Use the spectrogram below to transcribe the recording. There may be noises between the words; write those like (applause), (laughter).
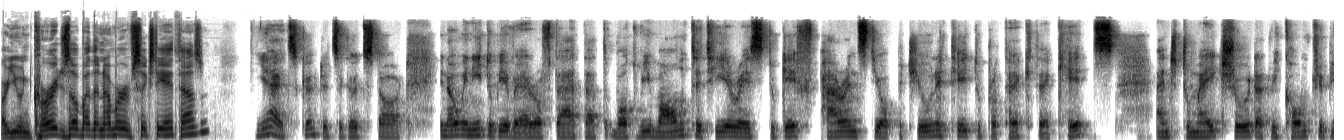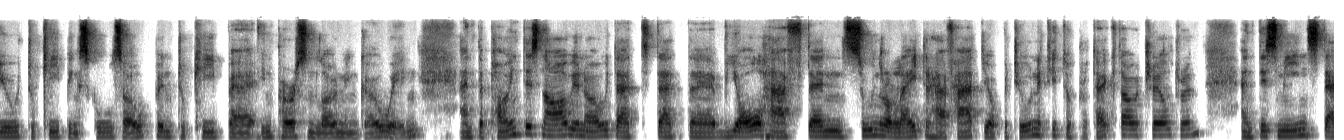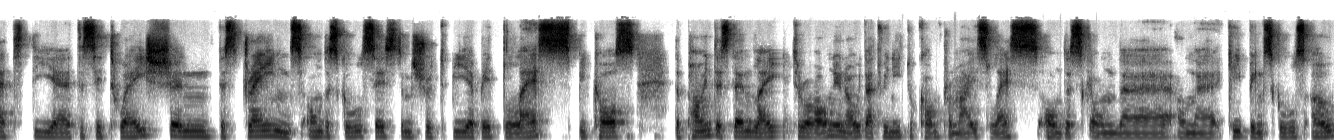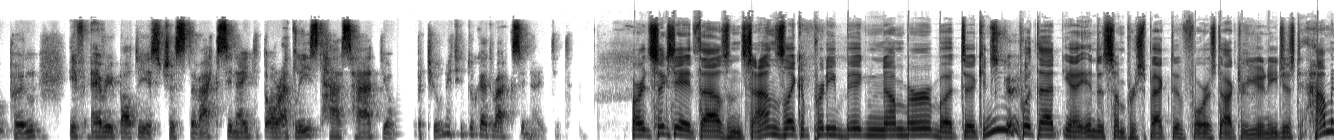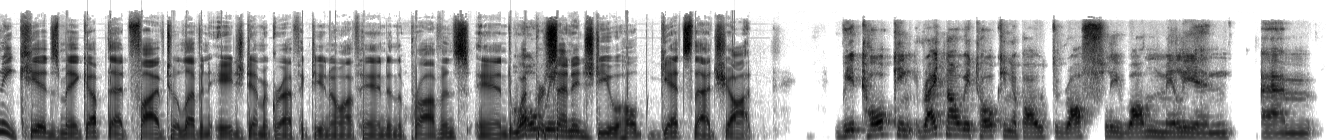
Are you encouraged, though, by the number of 68,000? Yeah it's good. It's a good start. You know we need to be aware of that that what we wanted here is to give parents the opportunity to protect their kids and to make sure that we contribute to keeping schools open to keep uh, in-person learning going. And the point is now you know that that uh, we all have then sooner or later have had the opportunity to protect our children. And this means that the uh, the situation the strains on the school system should be a bit less because the point is then later on, you know, that we need to compromise less on the on the on the keeping schools open if everybody is just vaccinated or at least has had the opportunity to get vaccinated. All right, 68,000 sounds like a pretty big number, but uh, can you put that yeah, into some perspective for us, Dr. Jüni? Just how many kids make up that 5 to 11 age demographic, do you know offhand, in the province? And what oh, percentage we, do you hope gets that shot? We're talking right now we're talking about roughly 1 million um,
